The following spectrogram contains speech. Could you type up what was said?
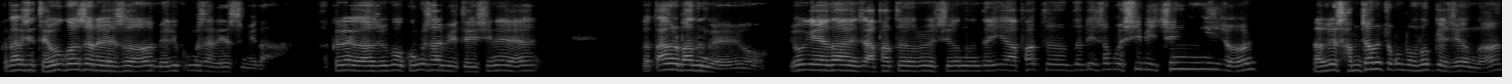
그 당시 대우건설에서 매립공사를 했습니다. 그래가지고 공사비 대신에 그 땅을 받은 거예요. 여기에다 이제 아파트를 지었는데 이 아파트들이 전부 12층이죠. 나중에 3차는 조금 더 높게 지었나?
